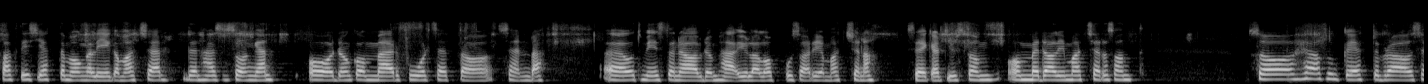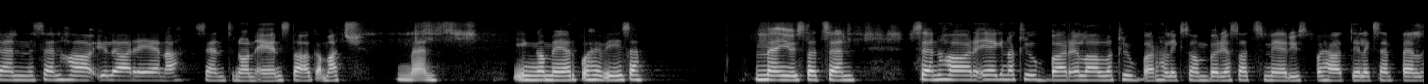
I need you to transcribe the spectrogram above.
faktiskt jättemånga ligamatcher den här säsongen och de kommer fortsätta att sända uh, åtminstone av de här Ylä loppusarjematcherna säkert just om, om medaljmatcher och sånt. Så det har funkat jättebra och sen, sen har Yle Arena sänt någon enstaka match men inga mer på det viset. Men just att sen, sen har egna klubbar eller alla klubbar har liksom börjat satsa mer just på här till exempel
